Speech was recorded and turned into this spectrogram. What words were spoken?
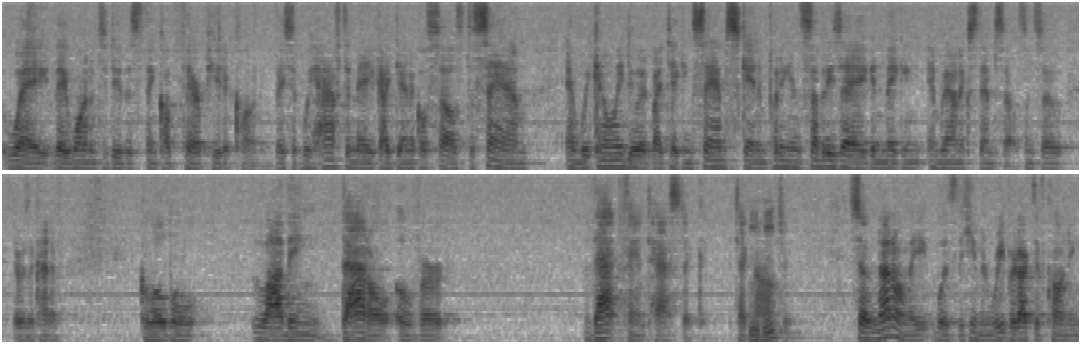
way. They wanted to do this thing called therapeutic cloning. They said we have to make identical cells to Sam, and we can only do it by taking Sam's skin and putting it in somebody's egg and making embryonic stem cells. And so there was a kind of global lobbying battle over that fantastic technology. So not only was the human reproductive cloning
